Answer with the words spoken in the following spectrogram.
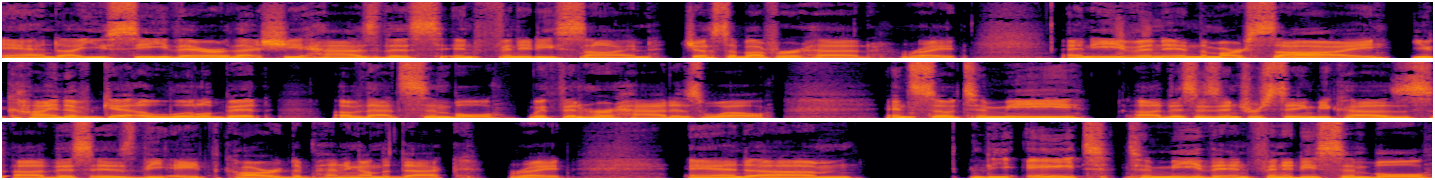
and uh, you see there that she has this infinity sign just above her head, right? And even in the Marseille, you kind of get a little bit of that symbol within her hat as well. And so to me, uh, this is interesting because uh, this is the eighth card, depending on the deck, right? And um, the eight, to me, the infinity symbol,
